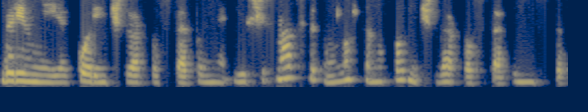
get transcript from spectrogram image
дорівнює корінь четвертого степеня із 16 помножити на корінь четвертого степеня з 5.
